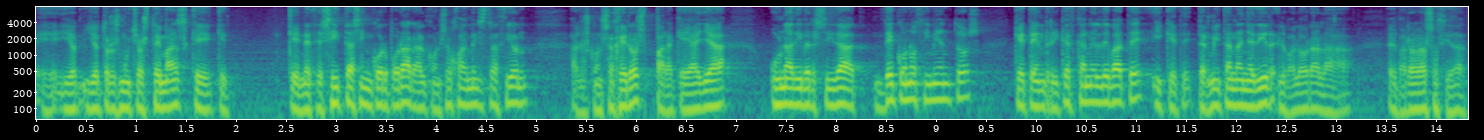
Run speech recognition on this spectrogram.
eh, y, otros muchos temas que, que, necesitas incorporar al Consejo de Administración, a los consejeros, para que haya una diversidad de conocimientos que te enriquezcan el debate y que te permitan añadir el valor a la, el valor a la sociedad.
